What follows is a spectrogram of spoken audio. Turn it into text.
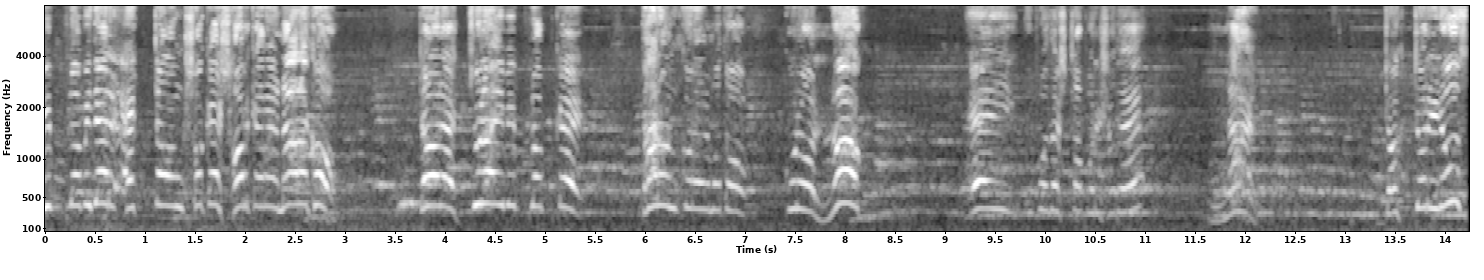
বিপ্লবীদের একটা অংশকে সরকারে না রাখো, তাহলে জুলাই বিপ্লবকে ধারণ করার মতো কোনো লোক এই উপদেষ্টা পরিষদে নাই ডক্টর ইনুস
